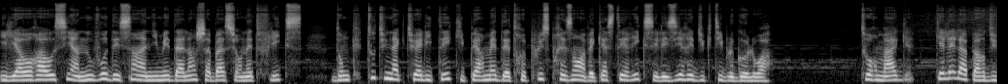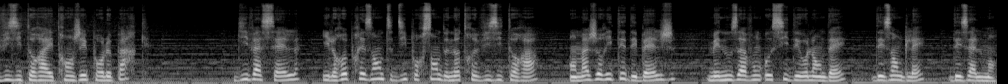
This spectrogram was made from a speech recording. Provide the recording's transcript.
il y aura aussi un nouveau dessin animé d'Alain Chabat sur Netflix, donc toute une actualité qui permet d'être plus présent avec Astérix et les irréductibles gaulois. Tourmag, quelle est la part du visitorat étranger pour le parc? Guy Vassel, il représente 10% de notre visitorat, en majorité des Belges, mais nous avons aussi des Hollandais, des Anglais, des Allemands.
